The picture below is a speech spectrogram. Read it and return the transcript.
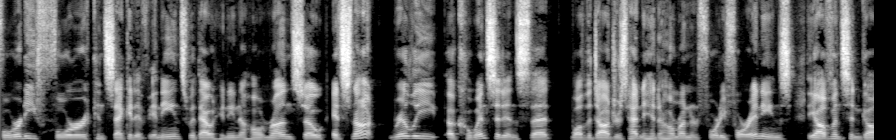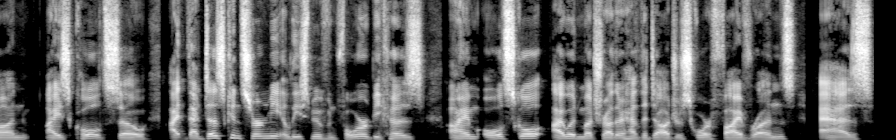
44 consecutive innings without hitting a home run. So it's not really a coincidence that while the Dodgers hadn't hit a home run in 44 innings, the offense had gone ice cold. So I, that does concern me, at least moving forward, because I'm old school. I would much rather have the Dodgers score five runs as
